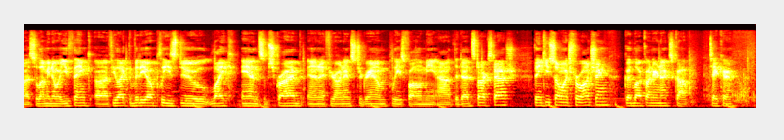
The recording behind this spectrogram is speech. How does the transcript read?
Uh, so let me know what you think. Uh, if you like the video, please do like and subscribe. And if you're on Instagram, please follow me at the Deadstock Stash. Thank you so much for watching. Good luck on your next cop. Take care.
